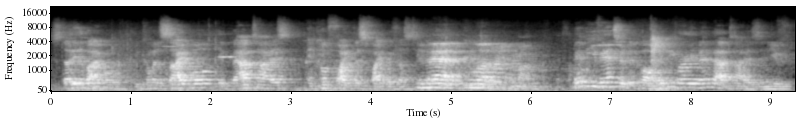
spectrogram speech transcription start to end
study the Bible, become a disciple, get baptized, and come fight this fight with us together. Amen. Come on. Come on. Maybe you've answered the call. Maybe you've already been baptized and you've,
